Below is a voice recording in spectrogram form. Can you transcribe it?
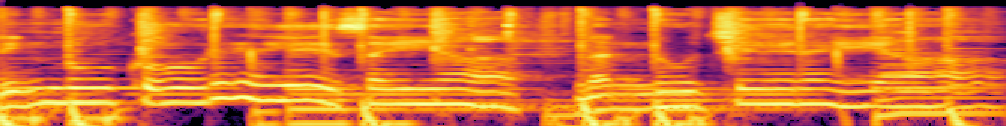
నిన్ను కోరే యేసయ్యా నన్ను చేరయ్యా.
